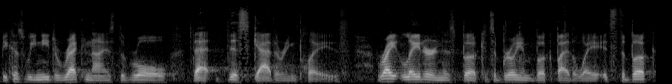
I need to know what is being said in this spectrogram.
because we need to recognize the role that this gathering plays. Right later in this book, it's a brilliant book, by the way. It's the book,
